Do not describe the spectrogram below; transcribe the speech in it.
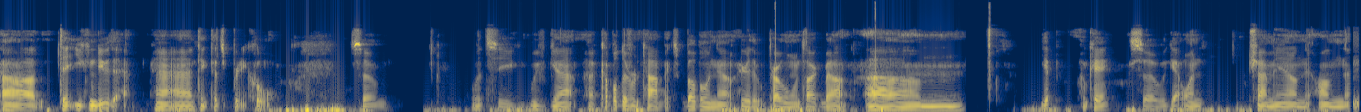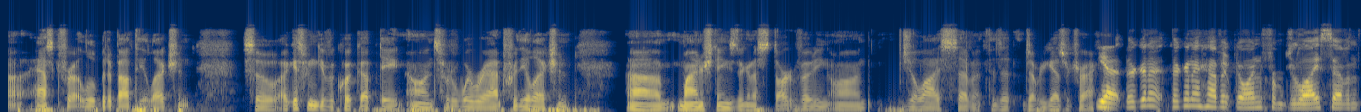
uh, that you can do that. I think that's pretty cool. So let's see. We've got a couple different topics bubbling up here that we probably want to talk about. Um, yep. Okay. So we got one chiming in on the, on the, uh, ask for a little bit about the election. So I guess we can give a quick update on sort of where we're at for the election. Um, my understanding is they're going to start voting on July 7th. Is that, is that what you guys are tracking? Yeah, they're gonna they're gonna have it going from July seventh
